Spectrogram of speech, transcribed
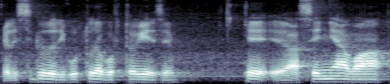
che è l'istituto di cultura portoghese, che eh, assegnava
